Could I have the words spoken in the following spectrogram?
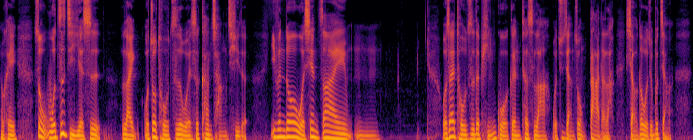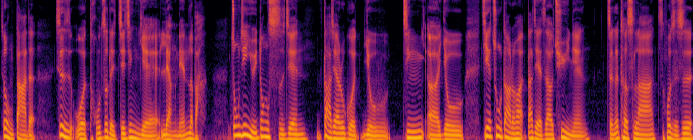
OK，所以我自己也是来我做投资，我也是看长期的。even though 我现在嗯，我在投资的苹果跟特斯拉，我就讲这种大的啦，小的我就不讲。这种大的。是我投资了接近也两年了吧，中间有一段时间，大家如果有经呃有接触到的话，大家也知道，去年整个特斯拉，或者是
